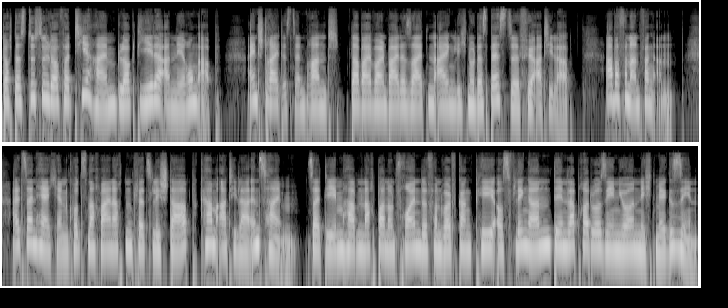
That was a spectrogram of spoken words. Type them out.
doch das Düsseldorfer Tierheim blockt jede Annäherung ab. Ein Streit ist entbrannt. Dabei wollen beide Seiten eigentlich nur das Beste für Attila. Aber von Anfang an. Als sein Herrchen kurz nach Weihnachten plötzlich starb, kam Attila ins Heim. Seitdem haben Nachbarn und Freunde von Wolfgang P. aus Flingern den Labrador Senior nicht mehr gesehen.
